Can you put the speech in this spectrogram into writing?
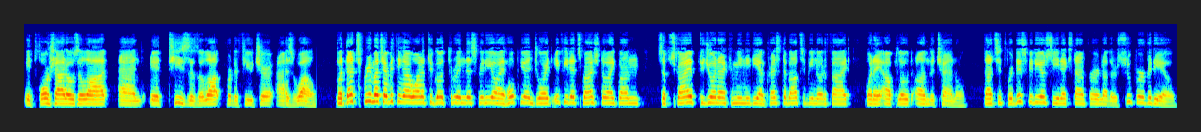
it foreshadows a lot and it teases a lot for the future as well. But that's pretty much everything I wanted to go through in this video. I hope you enjoyed. If you did, smash the like button, subscribe to join our community, and press the bell to be notified when I upload on the channel. That's it for this video. See you next time for another super video.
